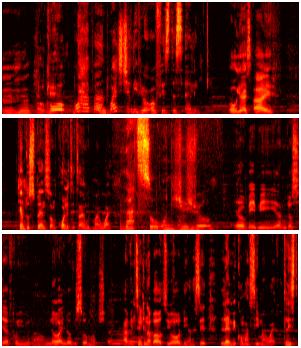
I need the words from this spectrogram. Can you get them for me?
Mm-hmm. Okay. But what happened? Why did you leave your office this early? Oh, yes. I came to spend some quality time with my wife. That's so unusual. Oh, baby, I'm just here for you now. You know I love you so much. I've been thinking about you all day and I said, let me come and see my wife. At least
